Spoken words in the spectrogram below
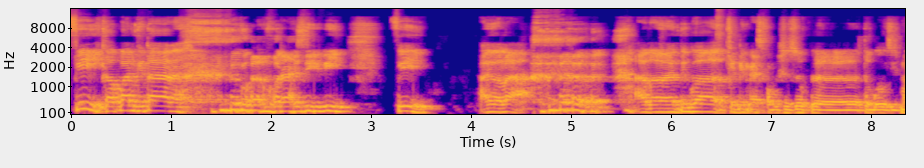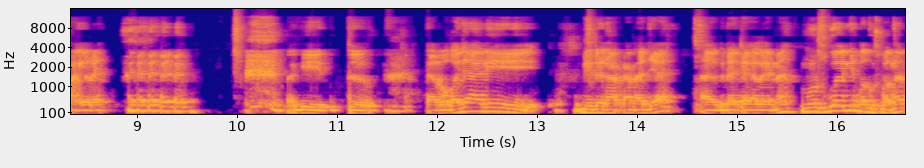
Vi, kapan kita kolaborasi Vi? Vi, ayolah. Atau nanti gua kirim es kopi susu ke Teguh Ismail ya. Begitu. Ya pokoknya ini didengarkan aja uh, Greta Elena. Menurut gue ini bagus banget.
